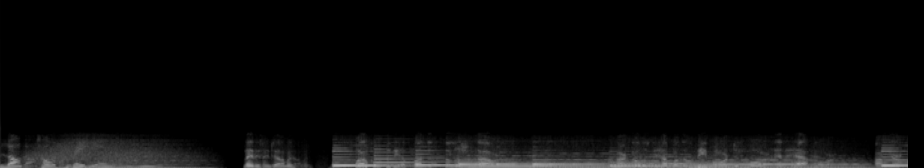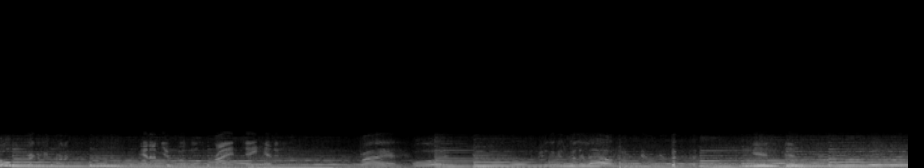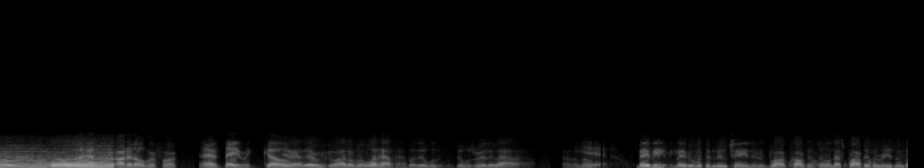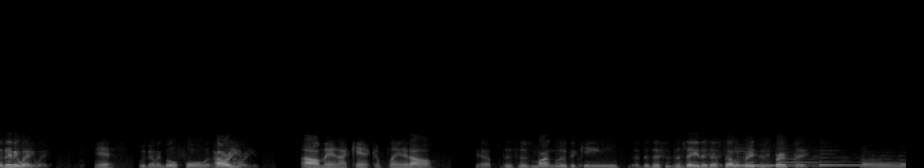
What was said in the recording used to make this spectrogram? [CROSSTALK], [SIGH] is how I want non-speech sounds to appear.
Blog Talk Radio. Ladies and gentlemen, welcome to the Abundant Solutions Hour. Our goal is to help others be more, do more, and have more. I'm your host, Gregory Curtis. And I'm your co-host, Brian J. Henderson. Brian, boy, the music is really loud. [LAUGHS] yes, yes, yes. I have to start it over for there, there we go. Yeah, there we go. I don't know what happened, but it was it was really loud. I don't know. Yeah. Maybe maybe with the new changes that Blog Talk is doing, that's probably the reason. But anyway. Yes. We're gonna go forward. How are you? Oh man, I can't complain at all. Yep. This is Martin Luther King. Uh, this is the day that they're celebrating his birthday.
